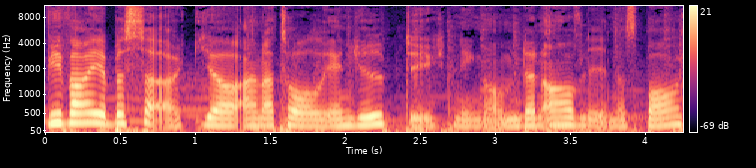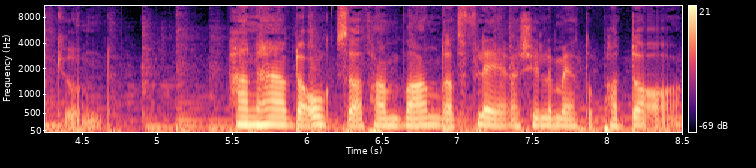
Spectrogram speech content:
Vid varje besök gör Anatoly en djupdykning om den avlidnes bakgrund. Han hävdar också att han vandrat flera kilometer per dag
